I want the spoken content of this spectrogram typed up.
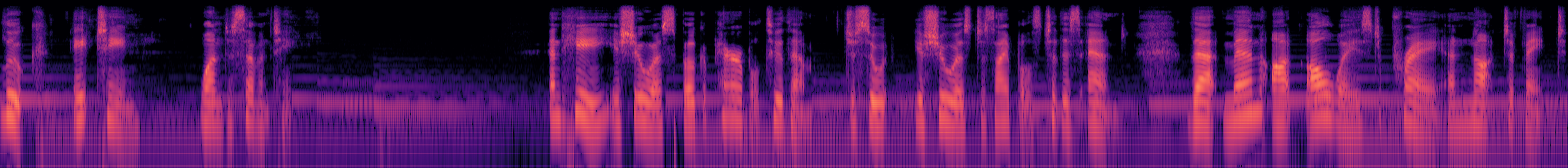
Luke 18 1 17. And he, Yeshua, spoke a parable to them, Yeshua's disciples, to this end, that men ought always to pray and not to faint,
